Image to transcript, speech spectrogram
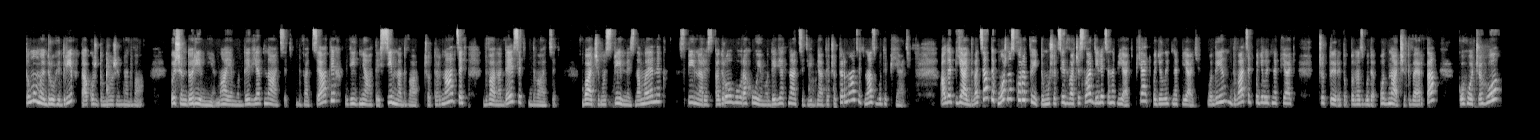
Тому ми другий дріб також домножимо на 2. Пишемо дорівнює, маємо 19 двадцятих, відняти 7 на 2 – 14, 2 на 10 – 20. Бачимо спільний знаменник, спільна риска дробу, рахуємо 19 відняти 14, у нас буде 5. Але 5 двадцятих можна скоротити, тому що ці два числа діляться на 5. 5 поділити на 5 – 1, 20 поділити на 5 – 4. Тобто у нас буде 1 четверта, кого чого?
